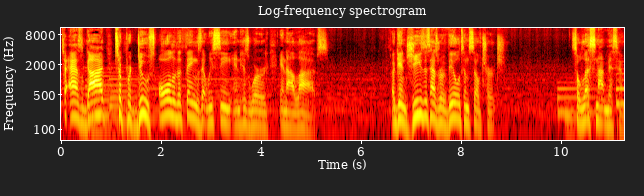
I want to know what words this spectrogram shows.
to ask God to produce all of the things that we see in His Word in our lives. Again, Jesus has revealed Himself, church. So let's not miss Him.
